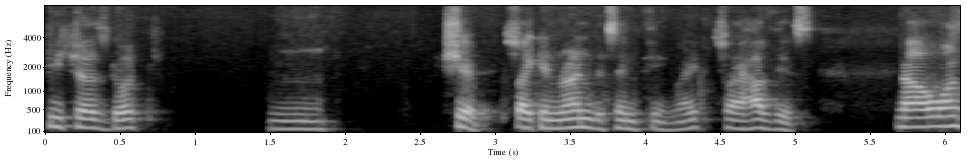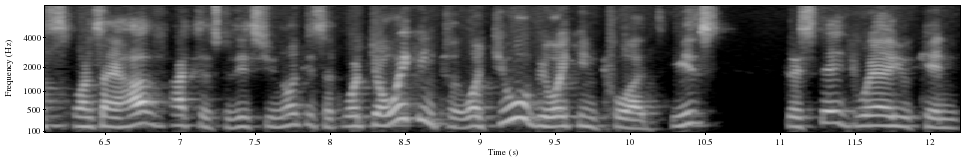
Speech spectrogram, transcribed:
features dot um, shape. So I can run the same thing, right? So I have this. Now, once, once I have access to this, you notice that what you're working to, what you will be working towards is the stage where you can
